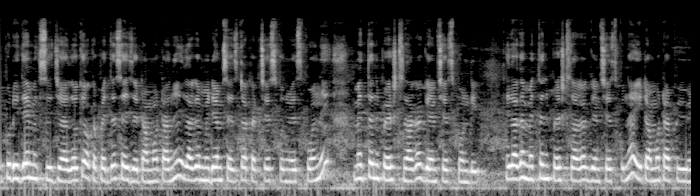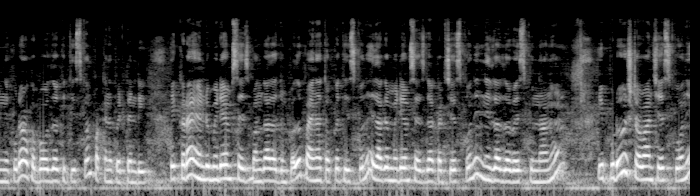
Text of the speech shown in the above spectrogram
ఇప్పుడు ఇదే మిక్సీ జార్లోకి ఒక పెద్ద సైజు టమోటాను ఇలాగే మీడియం సైజ్గా కట్ చేసుకొని వేసుకొని మెత్తని పేస్ట్ లాగా గ్రైండ్ చేసుకోండి. ఇలాగ మెత్తని పేస్ట్ లాగా గెంట్ చేసుకున్న ఈ టమోటా ప్యూని కూడా ఒక బౌల్లోకి తీసుకొని పక్కన పెట్టండి. ఇక్కడ రెండు మీడియం సైజ్ బంగాళాదుంపలు పైన తొక్క తీసుకొని ఇలాగ మీడియం సైజ్గా కట్ చేసుకొని నీళ్ళల్లో వేసుకున్నాను. ఇప్పుడు స్టవ్ ఆన్ చేసుకొని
